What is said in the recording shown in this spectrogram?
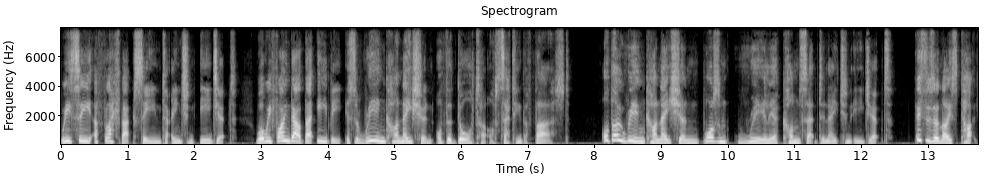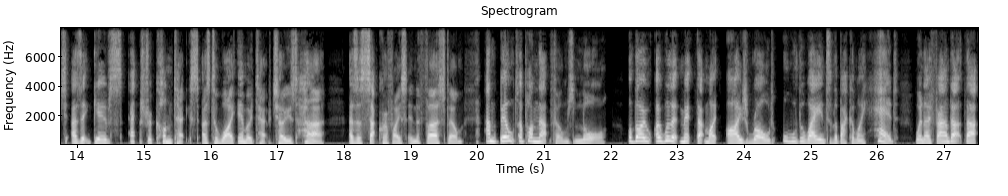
we see a flashback scene to ancient Egypt, where we find out that Evie is the reincarnation of the daughter of Seti I. Although reincarnation wasn't really a concept in ancient Egypt, this is a nice touch as it gives extra context as to why Imhotep chose her as a sacrifice in the first film and built upon that film's lore. Although I will admit that my eyes rolled all the way into the back of my head when I found out that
